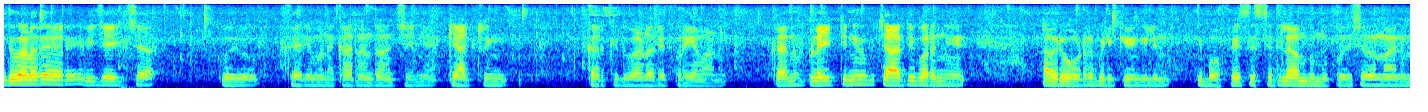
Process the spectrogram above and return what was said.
ഇത് വളരെയേറെ വിജയിച്ച ഒരു കാര്യമാണ്. കാരണം എന്താണെന്ന് വെച്ച് കഴിഞ്ഞാൽ കാറ്ററിംഗ്കാർക്ക് ഇത് വളരെ പ്രിയമാണ്. കാരണം പ്ലേറ്റിന് ചാർജ് പറഞ്ഞ് അവർ ഓർഡർ പിടിക്കുമെങ്കിലും ഈ ബൊഫേ സിസ്റ്റത്തിലാകുമ്പോൾ മുപ്പത് ശതമാനം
